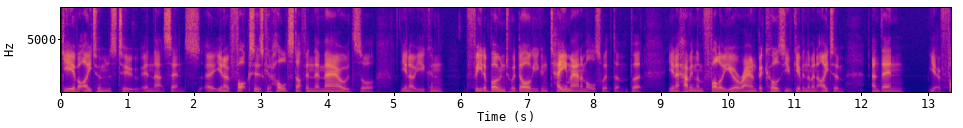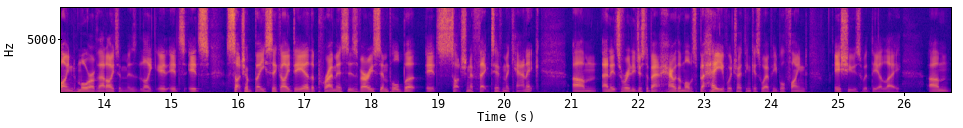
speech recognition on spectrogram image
give items to in that sense. Uh, you know foxes could hold stuff in their mouths or you know you can feed a bone to a dog you can tame animals with them. But you know having them follow you around because you've given them an item and then you know find more of that item is like it, it's it's such a basic idea the premise is very simple but it's such an effective mechanic um, and it's really just about how the mobs behave which i think is where people find issues with the Allay um,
